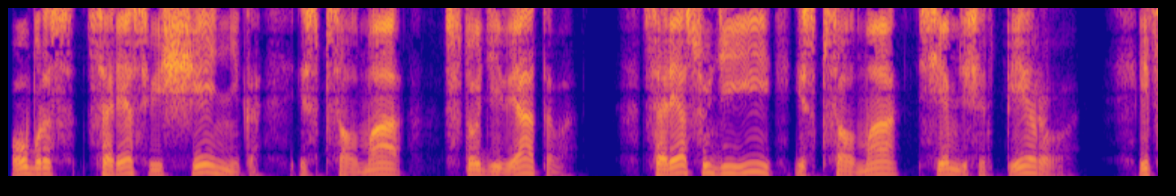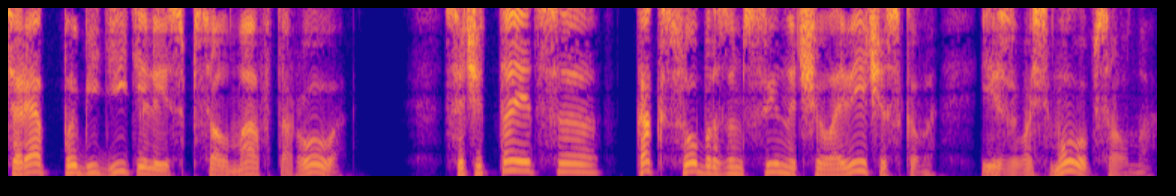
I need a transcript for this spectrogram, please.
образ царя-священника из псалма 109, царя-судьи из псалма 71 и царя-победителя из псалма 2, сочетается как с образом Сына Человеческого из восьмого псалма,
